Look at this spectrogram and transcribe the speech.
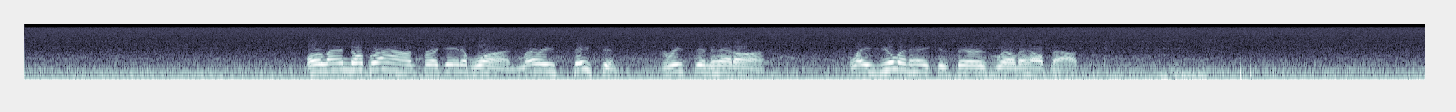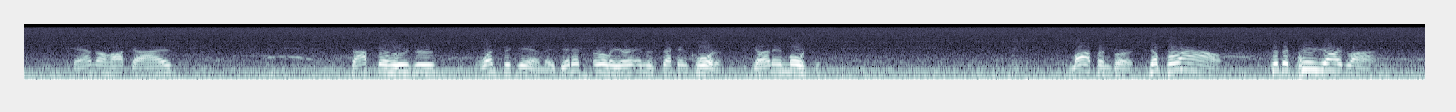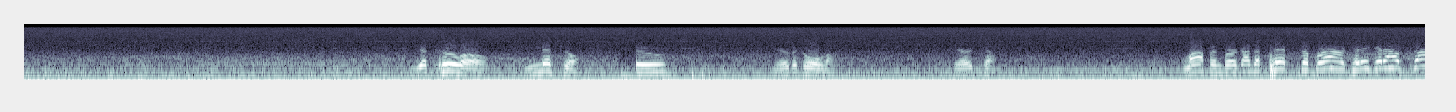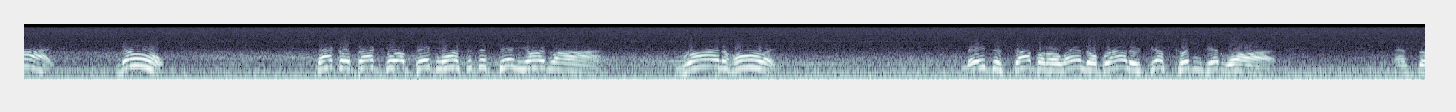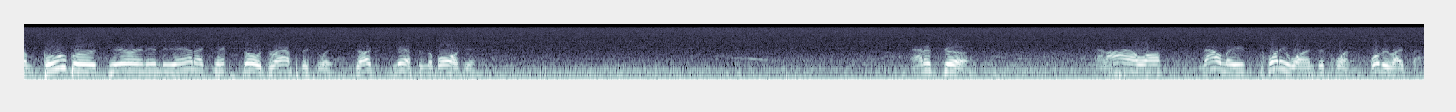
Orlando Brown for a gain of one. Larry Station greets him head on. Clay Uhlenhake is there as well to help out. Can the Hawkeyes stop the Hoosiers once again? They did it earlier in the second quarter. Gun in motion. Laufenberg to Brown to the two-yard line. Yacullo, Mitchell, two near the goal line. Here it comes. Laufenberg on the pitch to Brown. Can he get outside? No. Tackle back for a big loss at the 10-yard line. Ron Hawley made the stop on Orlando Brown, who just couldn't get wide. And some boo birds here in Indiana came so drastically. Doug Smith in the ball game. And it's good. And Iowa now leads 21 to 20. We'll be right back.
